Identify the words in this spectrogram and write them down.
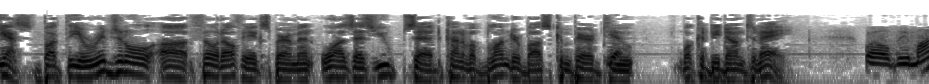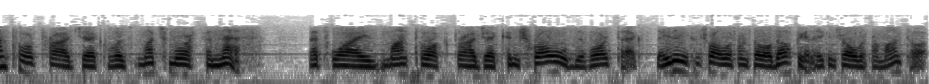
Yes, but the original uh, Philadelphia experiment was, as you said, kind of a blunderbuss compared to Yes. what could be done today. Well, the Montauk project was much more finesse. That's why Montauk project controlled the vortex. They didn't control it from Philadelphia. They controlled it from Montauk.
